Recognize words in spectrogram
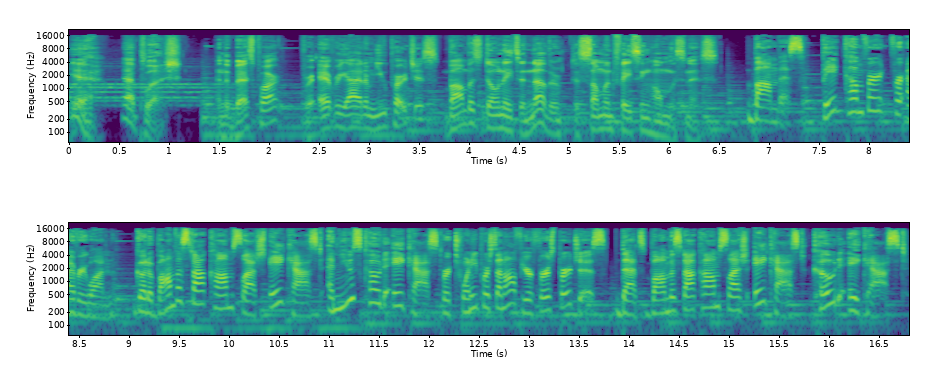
Yeah, that plush. And the best part? For every item you purchase, Bombas donates another to someone facing homelessness. Bombas. Big comfort for everyone. Go to bombas.com slash ACAST and use code ACAST for 20% off your first purchase. That's bombas.com slash ACAST. Code ACAST.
